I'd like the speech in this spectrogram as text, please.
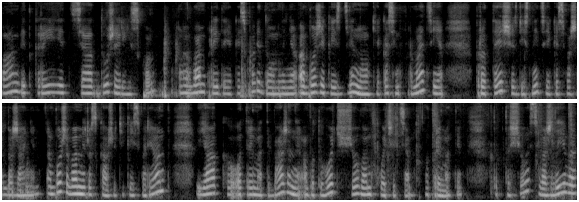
Вам відкриється дуже різко. Вам прийде якесь повідомлення, або ж якийсь дзвінок, якась інформація про те, що здійсниться якесь ваше бажання. Або ж вам і розкажуть якийсь варіант, як отримати бажане, або того, що вам хочеться отримати. Тобто щось важливе,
